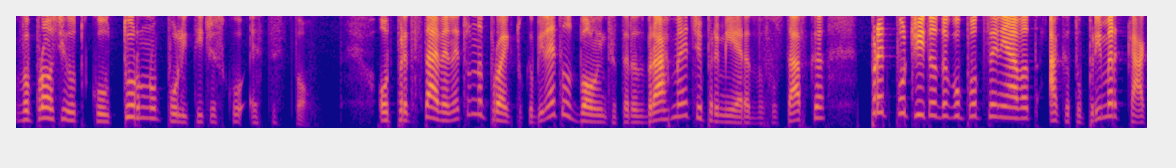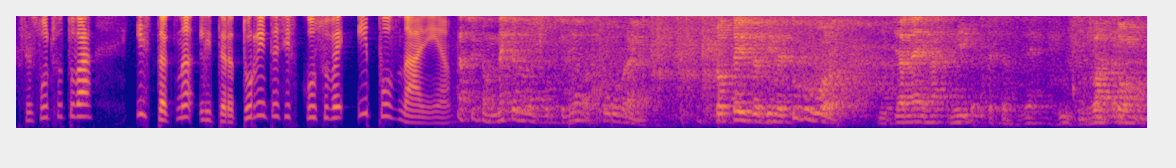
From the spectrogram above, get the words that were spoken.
въпроси от културно-политическо естество. От представянето на проекто кабинета от болницата разбрахме, че премиерът в оставка предпочита да го подценяват, а като пример как се случва това, изтъкна литературните си вкусове и познания. Аз викам, нека да ме подценяват по-добре. Защото те и за Винето говорят. Но тя не е една книга, те са две. Два тома.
